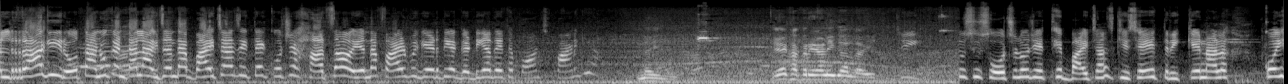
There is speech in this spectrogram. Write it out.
ਅਲ- ਰਾਹਗੀਰ ਹੋ ਤੁਹਾਨੂੰ ਘੰਟਾ ਲੱਗ ਜਾਂਦਾ। ਬਾਈ ਚਾਂਸ ਇੱਥੇ ਕੁਝ ਹਾਦਸਾ ਹੋ ਜਾਂਦਾ ਫਾਇਰ ਬ੍ਰਿਗੇਡ ਦੀਆਂ ਗੱਡੀਆਂ ਦੇ ਇੱਥੇ ਪਹੁੰਚ ਪਾਣਗੀਆਂ ਨਹੀਂ ਨਹੀਂ ਇਹ ਖਤਰੇ ਵਾਲੀ ਗੱਲ ਹੈ ਜੀ। ਤੁਸੀਂ ਸੋਚ ਲਓ ਜੇ ਇੱਥੇ ਬਾਈ ਚਾਂਸ ਕਿਸੇ ਤਰੀਕੇ ਨਾਲ ਕੋਈ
